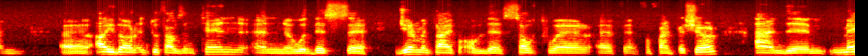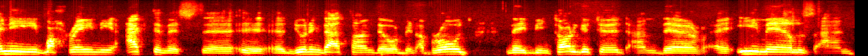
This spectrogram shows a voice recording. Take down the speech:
and either in 2010 and with this German type of the software for FinFisher, and um, many Bahraini activists uh, uh, during that time they were been abroad. They've been targeted and their uh, emails and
